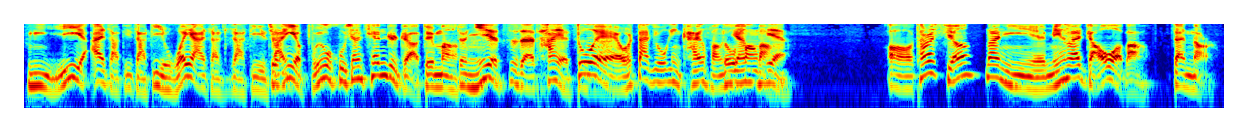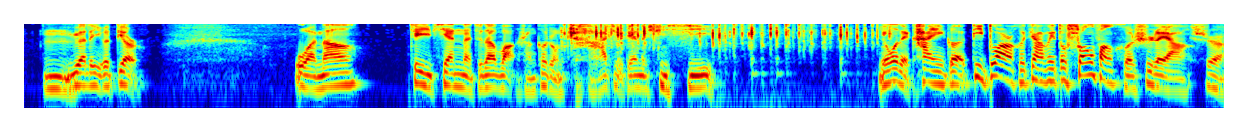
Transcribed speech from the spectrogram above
你也爱咋地咋地，我也爱咋地咋地，咱也不用互相牵制着，对吗？就你也自在，他也自在，对，我说大舅，我给你开个房间吧。方便。哦，他说行，那你明天来找我吧，在哪儿？嗯，约了一个地儿。我呢，这一天呢就在网上各种查酒店的讯息，因为我得看一个地段和价位都双方合适的呀。是，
